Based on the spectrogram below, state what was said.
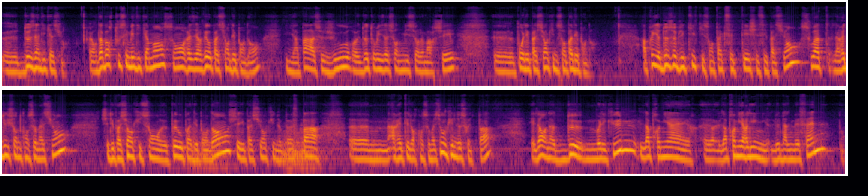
deux indications. Alors d'abord, tous ces médicaments sont réservés aux patients dépendants il n'y a pas à ce jour d'autorisation de mise sur le marché euh, pour les patients qui ne sont pas dépendants. Après, il y a deux objectifs qui sont acceptés chez ces patients, soit la réduction de consommation, chez des patients qui sont euh, peu ou pas dépendants, chez des patients qui ne peuvent pas euh, arrêter leur consommation ou qui ne le souhaitent pas. Et là, on a deux molécules. La première, la première ligne, le donc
